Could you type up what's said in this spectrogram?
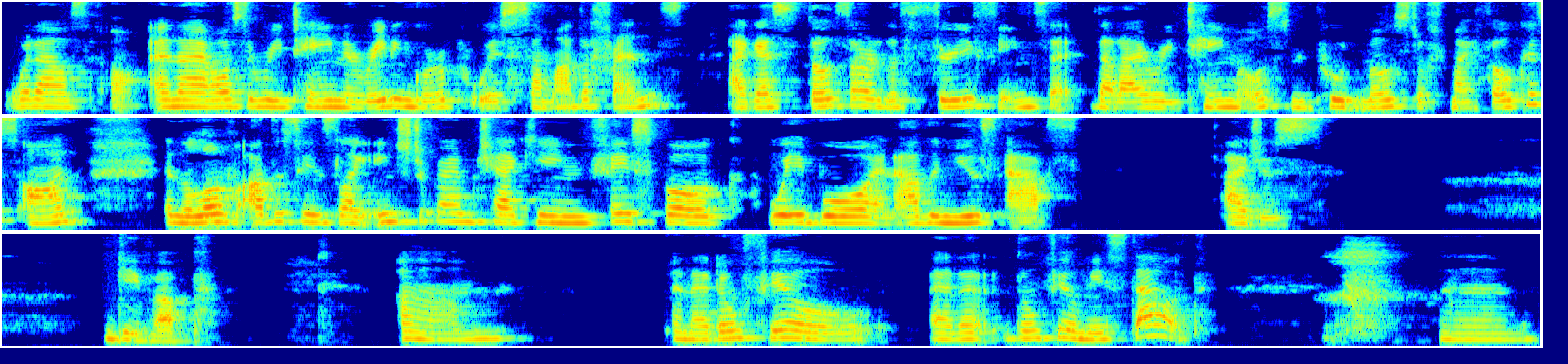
what else? Oh, and I also retain a reading group with some other friends. I guess those are the three things that, that I retain most and put most of my focus on. And a lot of other things like Instagram checking, Facebook, Weibo, and other news apps, I just give up. Um, and I don't feel I don't feel missed out. Um,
